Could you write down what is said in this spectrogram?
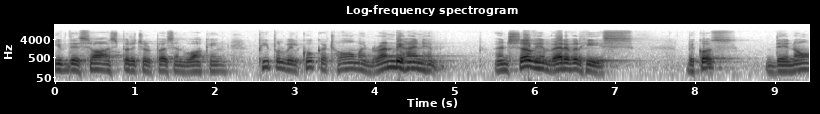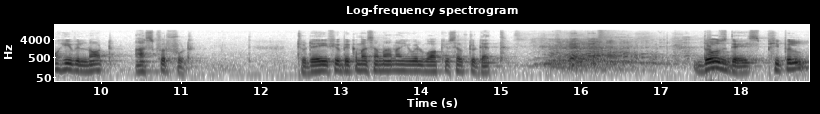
If they saw a spiritual person walking, people will cook at home and run behind him and serve him wherever he is, because they know he will not ask for food. Today, if you become a samana, you will walk yourself to death. Those days, people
